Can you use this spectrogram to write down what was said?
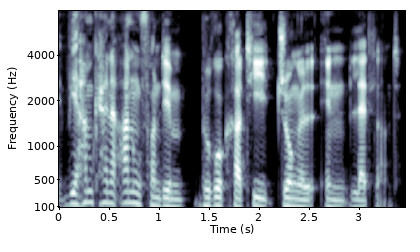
Wir haben keine Ahnung von dem Bürokratie-Dschungel in Lettland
